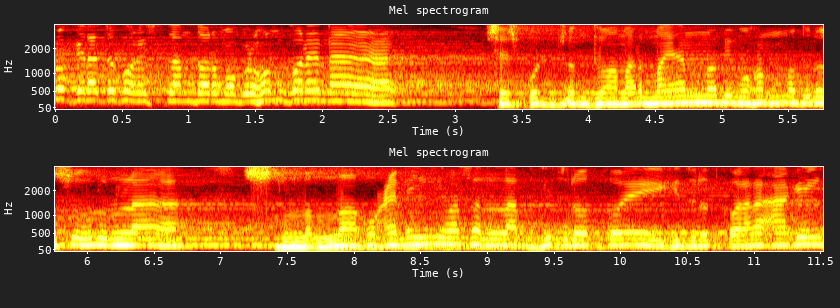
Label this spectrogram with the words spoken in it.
লোকেরা যখন ইসলাম ধর্ম গ্রহণ করে না শেষ পর্যন্ত আমার মায়ান নবী মোহাম্মদ রসুল্লাহ সাল্লাহ ওয়াসাল্লাম হিজরত করে, হিজরত করার আগেই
